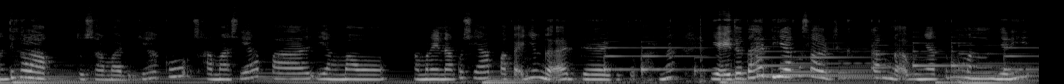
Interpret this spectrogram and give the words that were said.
nanti kalau aku putus sama dia aku sama siapa? Yang mau nemenin aku siapa? Kayaknya nggak ada gitu. Karena ya itu tadi aku selalu dikekang nggak punya temen. Jadi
